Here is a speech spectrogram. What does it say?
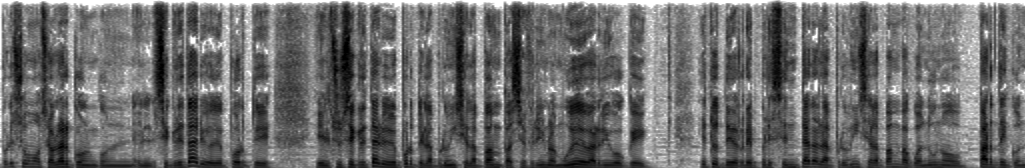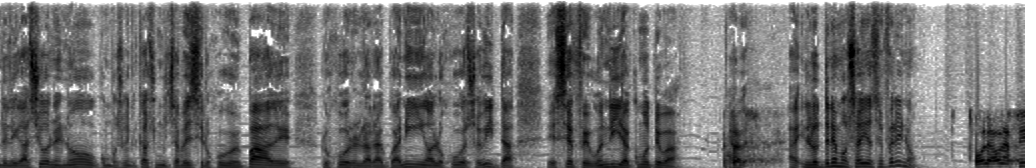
Por eso vamos a hablar con, el secretario de Deporte, el subsecretario de Deporte de la provincia de La Pampa, Seferino Almudévar, digo que esto de representar a la provincia de La Pampa cuando uno parte con delegaciones, ¿no? Como es el caso muchas veces los Juegos de Pade, los Juegos de la Aracanía o los Juegos de Sevita. Eh, Cefe, buen día, ¿cómo te va? ¿Lo tenemos ahí a Seferino? Hola, hola, sí.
